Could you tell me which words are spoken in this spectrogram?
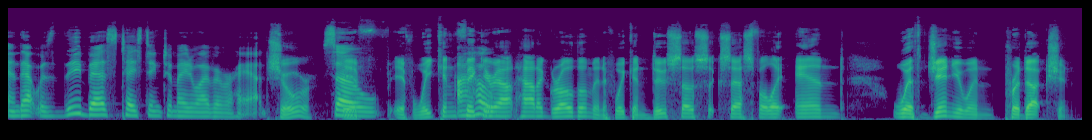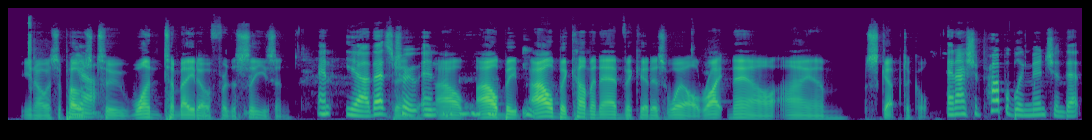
and that was the best tasting tomato I've ever had. Sure. So, if, if we can I figure hope- out how to grow them, and if we can do so successfully and with genuine production, you know, as opposed Yeah. to one tomato for the season, And yeah, that's true. And I'll I'll be I'll become an advocate as well. Right now, I am skeptical. And I should probably mention that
